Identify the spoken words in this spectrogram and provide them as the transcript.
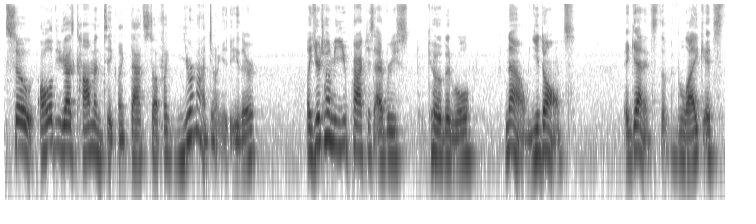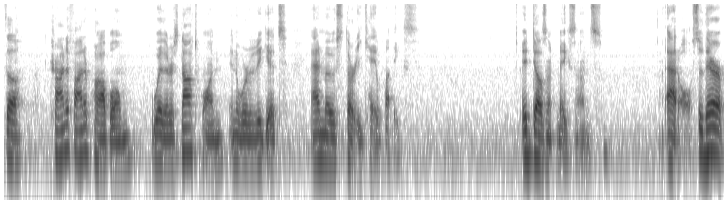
so all of you guys commenting like that stuff, like you're not doing it either. Like you're telling me you practice every COVID rule? No, you don't. Again, it's the like it's the trying to find a problem where there's not one in order to get at most 30k likes. It doesn't make sense at all. So they're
